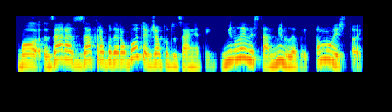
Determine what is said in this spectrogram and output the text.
бо зараз завтра буде робота і вже буду зайнятий. Мінливий стан, мінливий, тому estoy.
